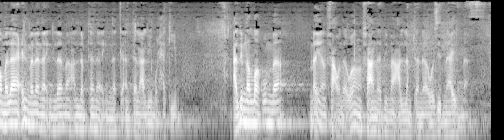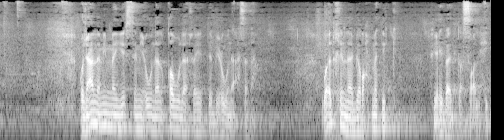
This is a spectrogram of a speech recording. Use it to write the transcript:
اللهم لا علم لنا إلا ما علمتنا إنك أنت العليم الحكيم. علمنا اللهم ما ينفعنا وانفعنا بما علمتنا وزدنا علما. واجعلنا ممن يستمعون القول فيتبعون أحسنه. وأدخلنا برحمتك في عبادك الصالحين.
